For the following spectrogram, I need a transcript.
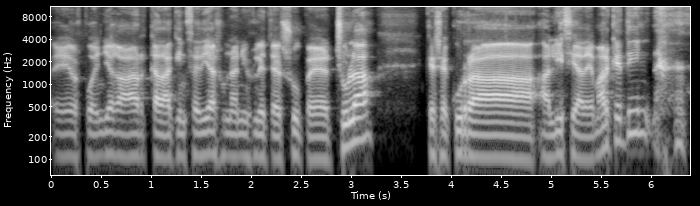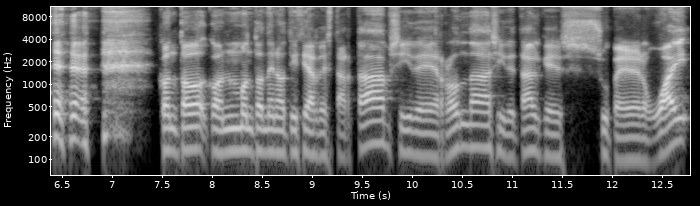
eh, os, pueden llegar cada 15 días una newsletter súper chula que se curra Alicia de marketing, con, con un montón de noticias de startups y de rondas y de tal, que es súper guay.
